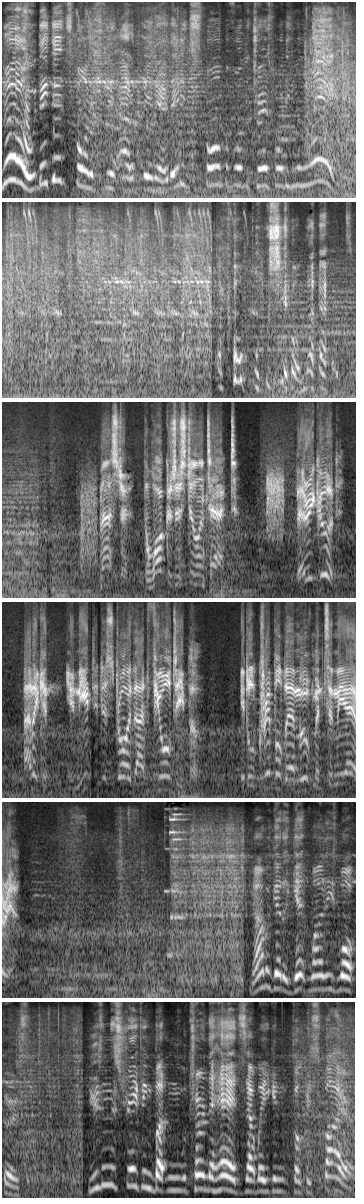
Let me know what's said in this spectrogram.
No, they did spawn out of thin air. They didn't spawn before the transport even landed. I call bullshit on that. Master, the walkers are still intact. Very good. Anakin, you need to destroy that fuel depot. It'll cripple their movements in the area. Now we gotta get one of these walkers. Using the strafing button will turn the heads, that way you can focus fire.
